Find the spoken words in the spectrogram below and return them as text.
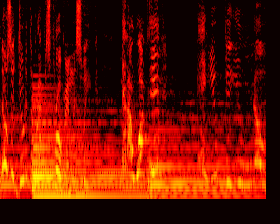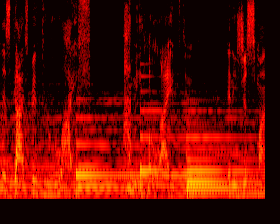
there was a dude at the breakfast program this week Man, I walked in. Man, you feel you know this guy's been through life. I mean, life, dude. And he's just smiling.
